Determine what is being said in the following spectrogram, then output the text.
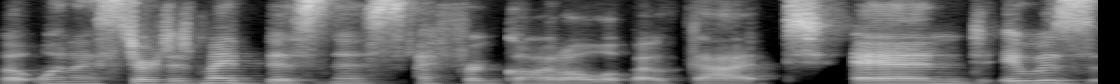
But when I started my business, I forgot all about that. And it was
